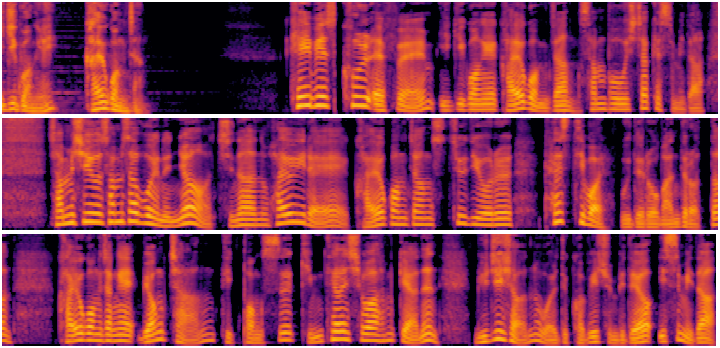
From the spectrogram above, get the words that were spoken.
이기광의 가요광장. KBS 쿨 FM 이기광의 가요광장 3부 시작했습니다. 잠시 후 3, 4부에는요, 지난 화요일에 가요광장 스튜디오를 페스티벌 무대로 만들었던 가요광장의 명창 딕펑스 김태현 씨와 함께하는 뮤지션 월드컵이 준비되어 있습니다.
